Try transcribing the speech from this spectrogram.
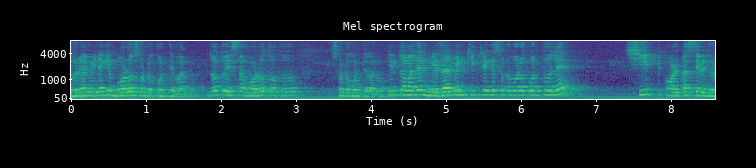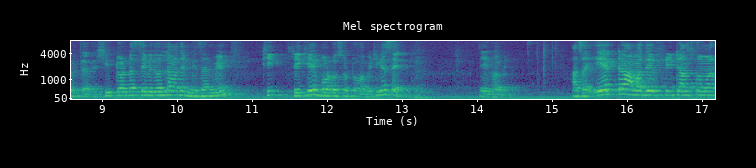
ধরে আমি এটাকে বড় ছোট করতে পারব। যত ইচ্ছা বড়, তত ছোট করতে পারব। কিন্তু আমাদের মেজারমেন্ট ঠিক রেখে ছোট বড় করতে হলে শিফট অল্টার সেভে ধরতে হবে। শিফট অল্টার সেভে ধরলে আমাদের মেজারমেন্ট ঠিক রেখে বড় ছোট হবে, ঠিক আছে? এইভাবে। আচ্ছা এই একটা আমাদের ফ্রি ট্রান্সফর্মার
